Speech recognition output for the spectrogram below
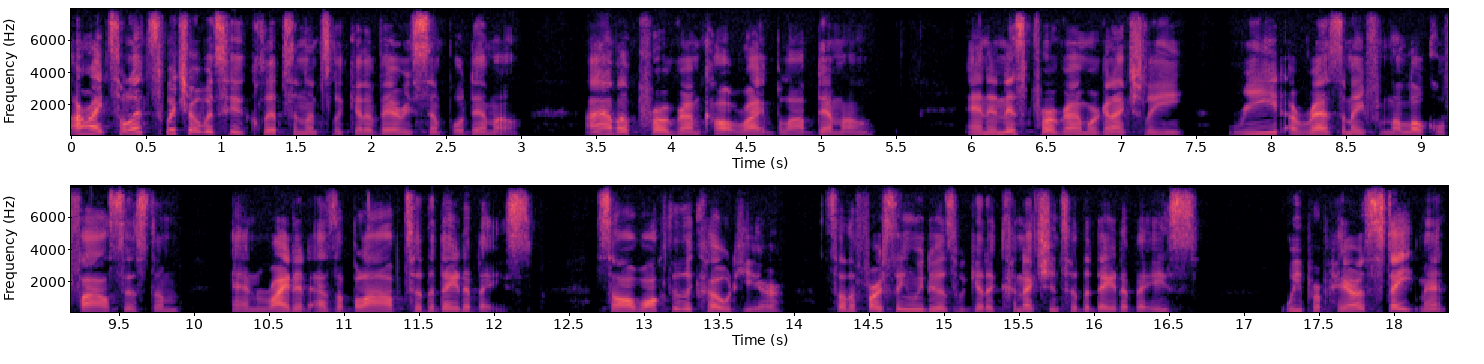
All right, so let's switch over to Eclipse and let's look at a very simple demo. I have a program called Write Blob Demo, and in this program, we're going to actually read a resume from the local file system and write it as a blob to the database. So I'll walk through the code here. So the first thing we do is we get a connection to the database. We prepare a statement,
